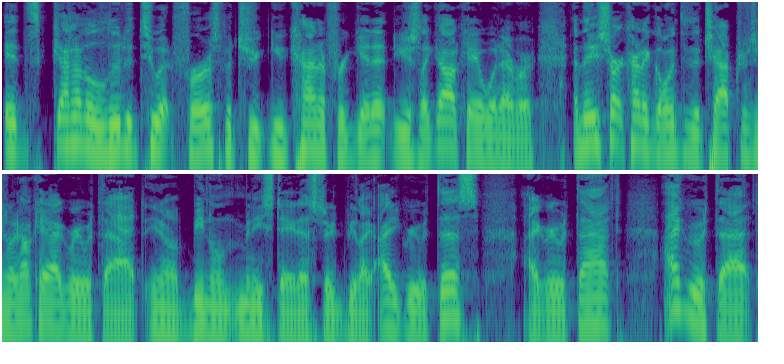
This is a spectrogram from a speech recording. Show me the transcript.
it's kind of alluded to at first, but you you kind of forget it. You're just like, okay, whatever, and then you start kind of going through the chapters. and You're like, okay, I agree with that. You know, being a mini statist, you'd be like, I agree with this, I agree with that, I agree with that.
